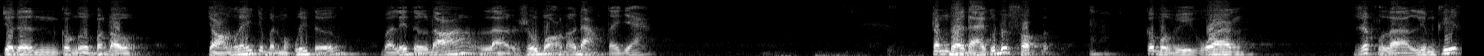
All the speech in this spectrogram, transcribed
cho nên con người bắt đầu chọn lấy cho mình một lý tưởng, và lý tưởng đó là rũ bỏ nỗi đau tại gia. Trong thời đại của đức phật, có một vị quan rất là liêm khiết.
